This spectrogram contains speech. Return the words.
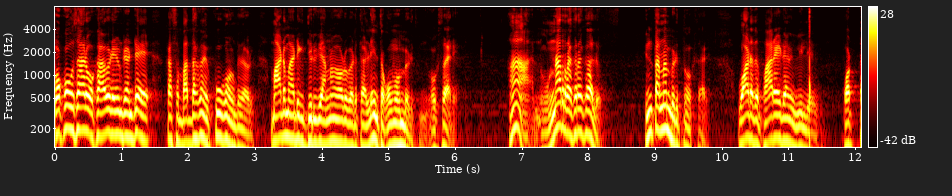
ఒక్కొక్కసారి ఒక ఆవిడ ఏమిటంటే కాస్త బద్ధకం ఎక్కువగా ఉంటుంది ఆవిడ. మాట మాటికి తిరిగి అన్నం ఆవిడ పెడతాడు ఇంత కుంభం పెడుతుంది ఒకసారి. ఉన్నారు రకరకాలు. ఇంత అన్నం పెడుతుంది ఒకసారి. వాడు అది పారేయడానికి వీల్లేదు. పొట్ట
